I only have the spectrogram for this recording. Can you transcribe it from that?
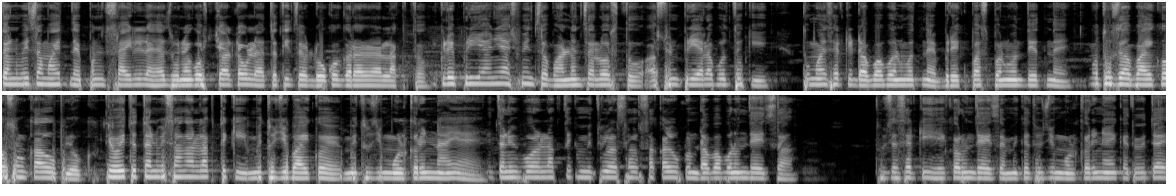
तन्वीचं माहीत नाही पण सायलीला ह्या जुन्या गोष्टी आठवल्या तर तिचं डोकं गरायला लागतं. इकडे प्रिया आणि अश्विनचं भांडण चालू असतं. अश्विन प्रियाला बोलतो की तुम्हासाठी डबा बनवत नाही ब्रेकफास्ट बनवून देत नाही. मग तुझा बायको असून का उपयोग? तेव्हा इथे तन्वी सांगायला लागते की मी तुझी बायको आहे मी तुझी मोलकरीण नाही आहे. तन्वी बोलायला लागते की मी तुला स- सकाळी उठून डबा बनवून द्यायचा. तुझ्यासाठी हे करून द्यायचं. मी काय तुझी मोलकरी नाही का? तुम्ही त्या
